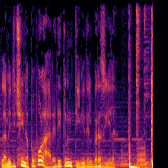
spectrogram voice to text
la medicina popolare dei Trentini del Brasile.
